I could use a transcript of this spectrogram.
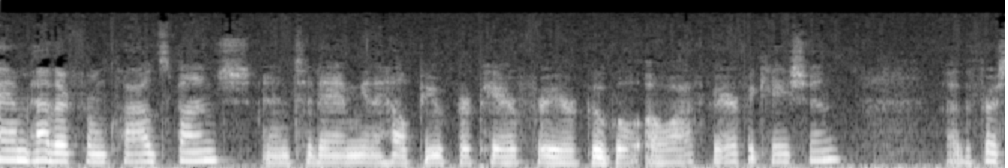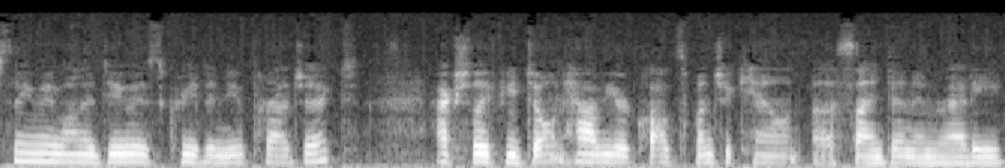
I'm Heather from CloudSponge, and today I'm going to help you prepare for your Google OAuth verification. Uh, the first thing we want to do is create a new project. Actually, if you don't have your CloudSponge account uh, signed in and ready,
